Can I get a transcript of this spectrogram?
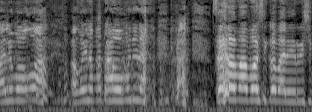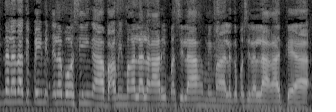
Dalo mo ako ah. Ako yung napatawa mo dun ah. so yun, mga bossing ko, bali receive na lang natin payment nila bossing. Ah, baka may mga lalakarin pa sila, may mga halaga pa silang lakad. Kaya,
